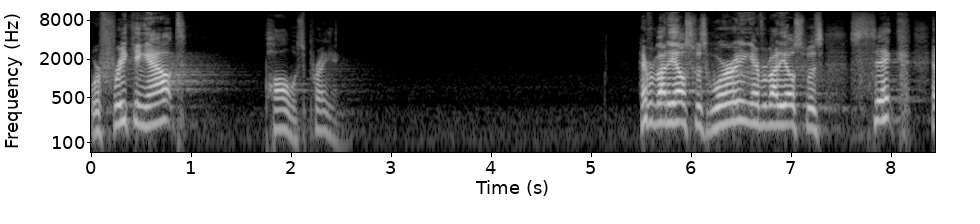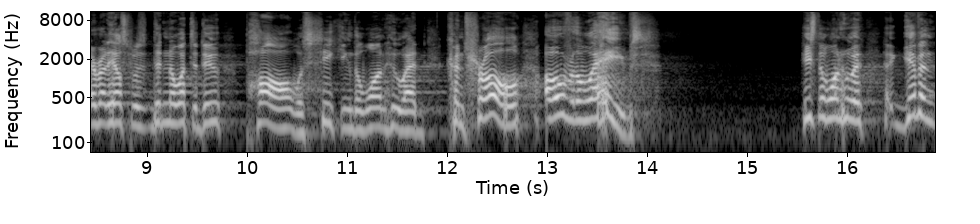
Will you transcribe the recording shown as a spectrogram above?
were freaking out, Paul was praying. Everybody else was worrying, everybody else was sick, everybody else was, didn't know what to do. Paul was seeking the one who had control over the waves. He's the one who had given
